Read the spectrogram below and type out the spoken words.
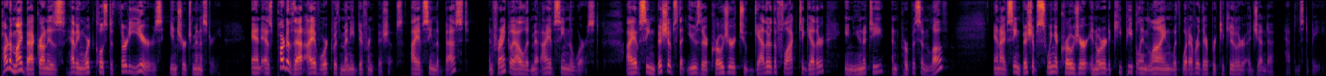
part of my background is having worked close to 30 years in church ministry. And as part of that, I have worked with many different bishops. I have seen the best, and frankly, I will admit, I have seen the worst. I have seen bishops that use their crozier to gather the flock together in unity and purpose and love. And I've seen bishops swing a crozier in order to keep people in line with whatever their particular agenda happens to be.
